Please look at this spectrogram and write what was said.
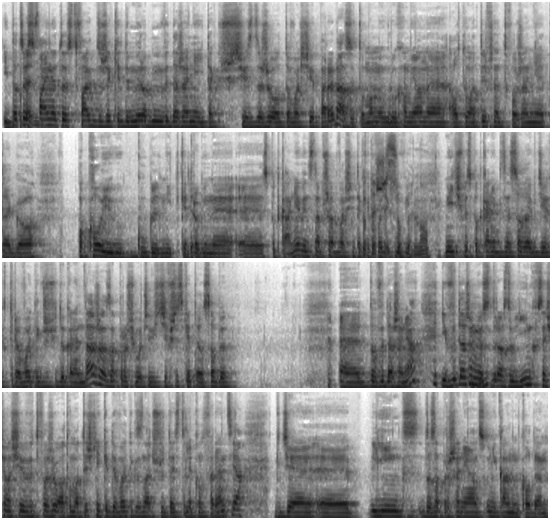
I to, co jest fajne, to jest fakt, że kiedy my robimy wydarzenie i tak już się zdarzyło to właściwie parę razy, to mamy uruchomione automatyczne tworzenie tego pokoju Google Meet, kiedy robimy e, spotkanie, więc na przykład właśnie tak to jak Wojtek super, mówi, no. mieliśmy spotkanie biznesowe, gdzie, które Wojtek wrzucił do kalendarza, zaprosił oczywiście wszystkie te osoby do wydarzenia i w wydarzeniu mhm. jest od razu link, w sensie on się wytworzył automatycznie, kiedy Wojtek zaznaczył, że to jest telekonferencja, gdzie e, link do zaproszenia z unikalnym kodem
